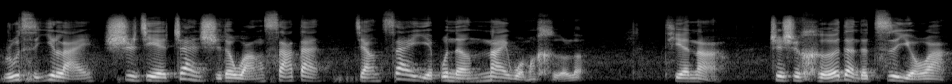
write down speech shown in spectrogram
如此一来，世界暂时的王撒旦将再也不能奈我们何了。天哪，这是何等的自由啊！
